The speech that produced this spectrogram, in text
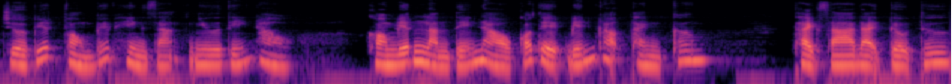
chưa biết phòng bếp hình dạng như thế nào, không biết làm thế nào có thể biến gạo thành cơm. Thạch ra đại tiểu thư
